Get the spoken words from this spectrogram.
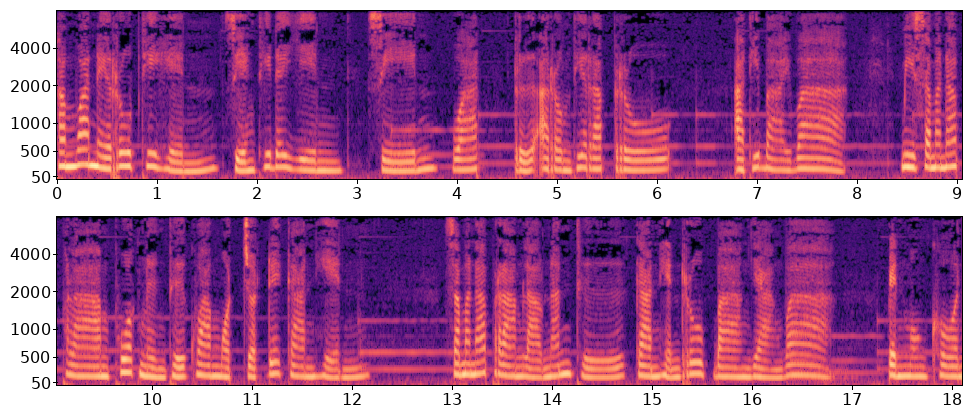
คำว่าในรูปที่เห็น เสียงที่ได้ยิน ศีล วัด หรืออารมณ์ที่รับรู้ อธิบายว่า มีสมณพราหมณ์พวกหนึ่งถือความหมดจดด้วยการเห็น สมณพราหมณ์เหล่านั้นถือการเห็นรูปบางอย่างว่า เป็นมงคล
